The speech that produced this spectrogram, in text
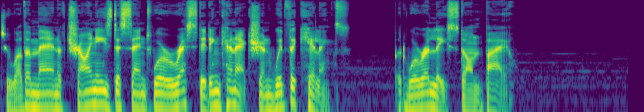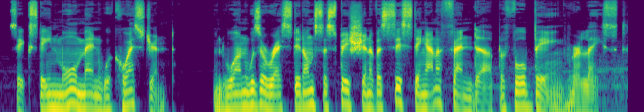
Two other men of Chinese descent were arrested in connection with the killings, but were released on bail. Sixteen more men were questioned, and one was arrested on suspicion of assisting an offender before being released.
